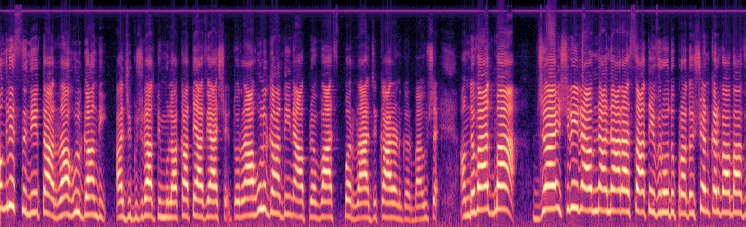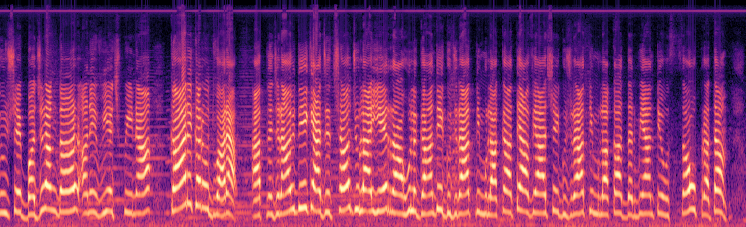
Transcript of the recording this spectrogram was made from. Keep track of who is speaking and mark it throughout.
Speaker 1: કોંગ્રેસ નેતા રાહુલ ગાંધી આજે ગુજરાતની મુલાકાતે આવ્યા છે. તો રાહુલ ગાંધીના પ્રવાસ પર રાજકારણ ગરમાયું છે. અમદાવાદમાં જય શ્રી રામના નારા સાથે વિરોધ પ્રદર્શન કરવામાં આવ્યું છે. બજરંગ દળ અને વીએચપીના કાર્યકરો દ્વારા આપને જણાવી દઈએ કે આજે છ જુલાઈએ રાહુલ ગાંધી ગુજરાતની મુલાકાતે આવ્યા છે. ગુજરાતની મુલાકાત દરમિયાન તેઓ સૌ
